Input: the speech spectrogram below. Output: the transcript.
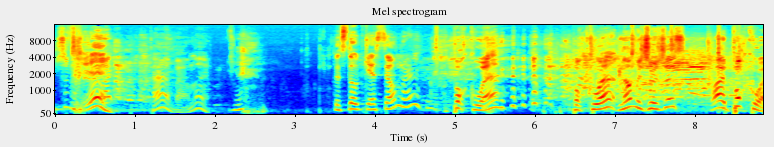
C'est vrai? Tabarnak. As-tu d'autres questions, même? Pourquoi? Pourquoi? Non, mais je veux juste. Ouais, pourquoi?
